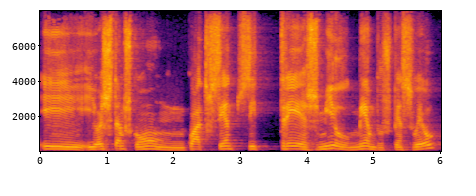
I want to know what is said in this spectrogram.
e, e hoje estamos com 403 mil membros, penso eu,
